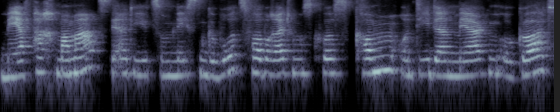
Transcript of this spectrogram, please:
Mehrfachmamas, ja, die zum nächsten Geburtsvorbereitungskurs kommen und die dann merken, oh Gott,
